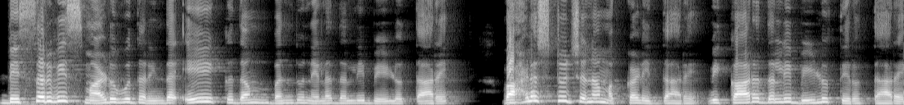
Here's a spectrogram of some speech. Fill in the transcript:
ಡಿಸ್ಸರ್ವಿಸ್ ಮಾಡುವುದರಿಂದ ಏಕದಂ ಬಂದು ನೆಲದಲ್ಲಿ ಬೀಳುತ್ತಾರೆ. ಬಹಳಷ್ಟು ಜನ ಮಕ್ಕಳಿದ್ದಾರೆ, ವಿಕಾರದಲ್ಲಿ ಬೀಳುತ್ತಿರುತ್ತಾರೆ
